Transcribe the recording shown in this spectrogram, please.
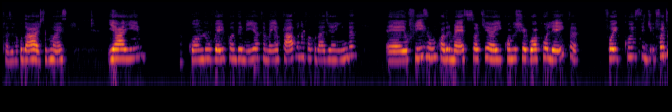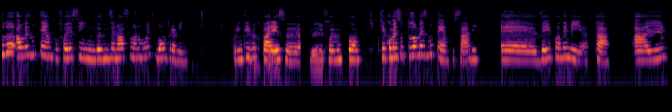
fazer faculdade e tudo mais. E aí quando veio pandemia também, eu estava na faculdade ainda. É, eu fiz um quadrimestre, só que aí quando chegou a colheita, foi coincidir, foi tudo ao mesmo tempo. Foi assim, 2019 foi um ano muito bom para mim. Por incrível que pareça, e foi muito bom. Porque começou tudo ao mesmo tempo, sabe? É, veio pandemia, tá. Aí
